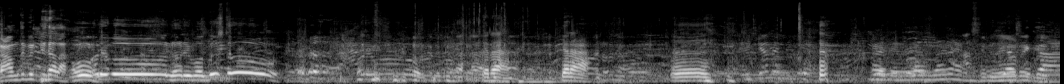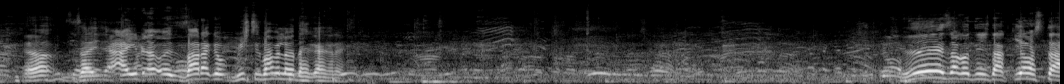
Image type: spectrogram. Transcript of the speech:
কাম তো ব্যক্তি চালা হরি বল হরি বল দোস্ত কেরা কেরা আহ, আহ, আই এটা- ওই যার আগে বৃষ্টির ভাবে লাগে দেখা এই জগদীশ দা কি অবস্থা?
